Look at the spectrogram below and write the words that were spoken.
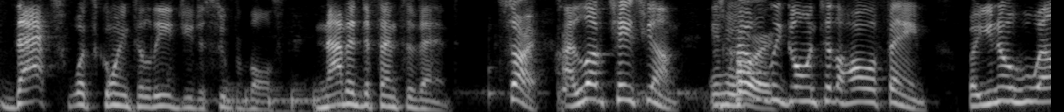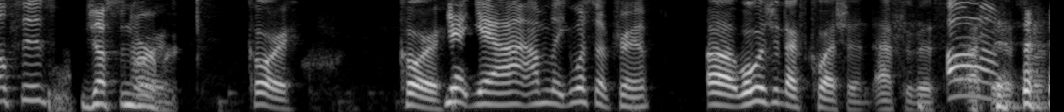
that's what's going to lead you to Super Bowls, not a defensive end. Sorry, I love Chase Young. He's Mhm. probably going to the Hall of Fame, but you know who else is? Justin Corey. Herbert. Corey. Corey. Yeah, yeah. I- I'm like, what's up, Trev? Uh, what was your next question after this? after Um, this? Hold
